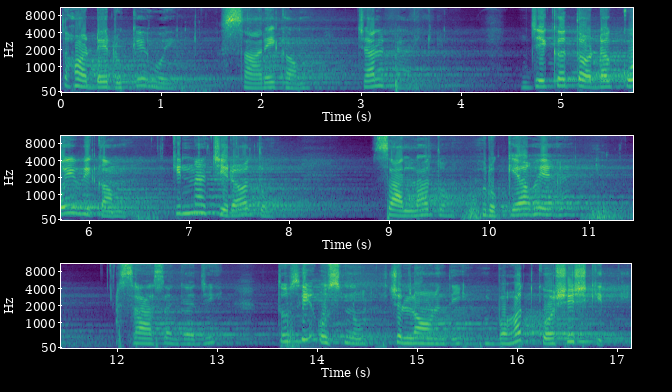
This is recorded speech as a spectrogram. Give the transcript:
ਤੁਹਾਡੇ ਰੁਕੇ ਹੋਏ ਸਾਰੇ ਕੰਮ ਚੱਲ ਪੈਣਗੇ। ਜੇਕਰ ਤੁਹਾਡਾ ਕੋਈ ਵੀ ਕੰਮ ਕਿੰਨਾ ਚਿਰਾਂ ਤੋਂ, ਸਾਲਾਂ ਤੋਂ ਰੁਕਿਆ ਹੋਇਆ ਹੈ, ਸਾਧ ਸੰਗਤ ਜੀ, ਤੁਸੀਂ ਉਸ ਨੂੰ ਚਲਾਉਣ ਦੀ ਬਹੁਤ ਕੋਸ਼ਿਸ਼ ਕੀਤੀ,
